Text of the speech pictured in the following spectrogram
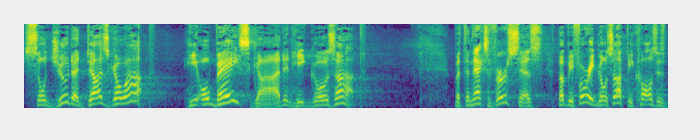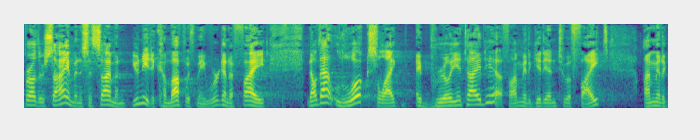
So Judah does go up. He obeys God and he goes up. But the next verse says, But before he goes up, he calls his brother Simon and says, Simon, you need to come up with me. We're going to fight. Now, that looks like a brilliant idea. If I'm going to get into a fight, I'm going to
